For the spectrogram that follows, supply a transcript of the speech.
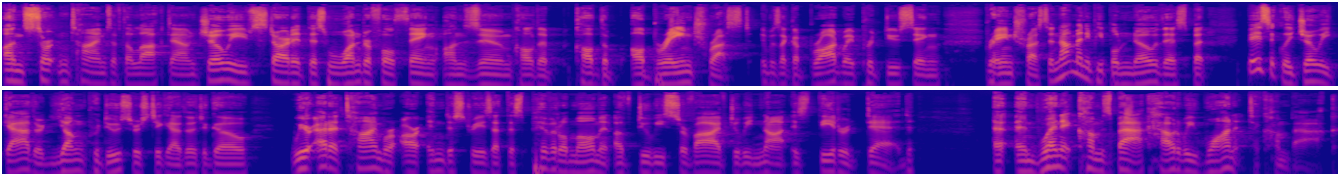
uncertain times of the lockdown, Joey started this wonderful thing on Zoom called a called the a Brain Trust. It was like a Broadway producing brain trust, and not many people know this, but basically Joey gathered young producers together to go. We're at a time where our industry is at this pivotal moment of do we survive, do we not? Is theater dead? And when it comes back, how do we want it to come back?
